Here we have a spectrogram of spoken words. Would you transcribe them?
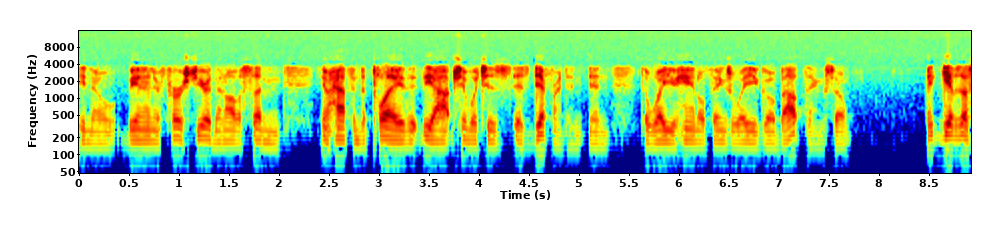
you know, being in their first year, then all of a sudden, you know, having to play the, the option, which is is different, in, in the way you handle things, the way you go about things. So it gives us,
